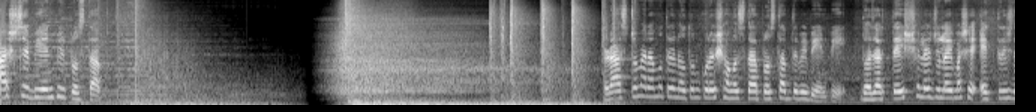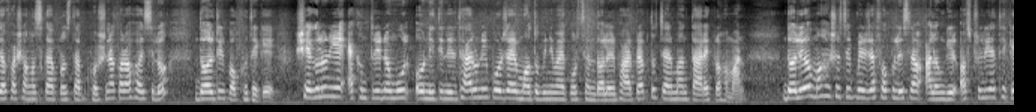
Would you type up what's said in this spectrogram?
আসছে বিএনপির প্রস্তাব। রাষ্ট্র মেরামতে নতুন করে সংস্কার প্রস্তাব দেবে বিএনপি। দু হাজার তেইশ সালের জুলাই মাসে একত্রিশ দফা সংস্কার প্রস্তাব ঘোষণা করা হয়েছিল দলটির পক্ষ থেকে। সেগুলো নিয়ে এখন তৃণমূল ও নীতি নির্ধারণী পর্যায়ে মত বিনিময় করছেন দলের ভারপ্রাপ্ত চেয়ারম্যান তারেক রহমান। দলীয় মহাসচিব মির্জা ফখরুল ইসলাম আলমগীর অস্ট্রেলিয়া থেকে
